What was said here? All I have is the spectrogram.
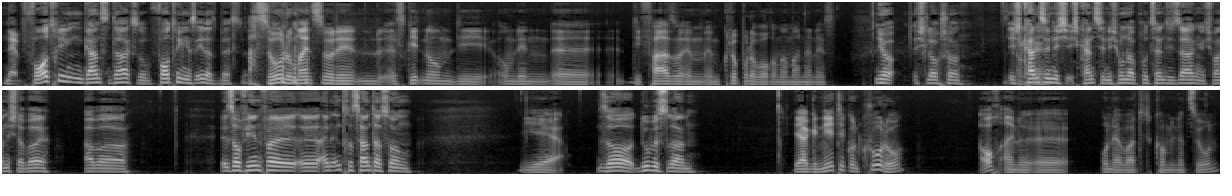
Ne, Vortrinken den ganzen Tag so. Vortrinken ist eh das Beste. Ach so, du meinst nur den, es geht nur um die, um den, äh, die Phase im, im Club oder wo auch immer man dann ist. Ja, ich glaube schon. Ich Okay. kann's dir nicht, ich kann's dir nicht hundertprozentig sagen, ich war nicht dabei. Aber ist auf jeden Fall äh, ein interessanter Song. Yeah. So, du bist dran. Ja, Genetik und Kurdo, auch eine äh, unerwartete Kombination.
